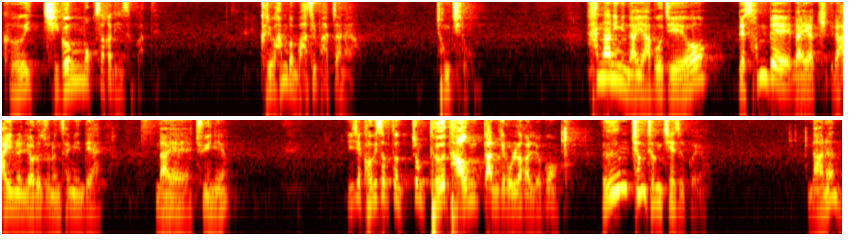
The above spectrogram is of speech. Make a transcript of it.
거의 직업 목사가 돼 있을 것 같아. 그리고 한번 맛을 봤잖아요. 정치로. 하나님이 나의 아버지예요. 내 선배 나의 라인을 열어주는 셈인데 나의 주인이에요. 이제 거기서부터 좀 더 다음 단계로 올라가려고 엄청 정치했을 거예요. 나는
